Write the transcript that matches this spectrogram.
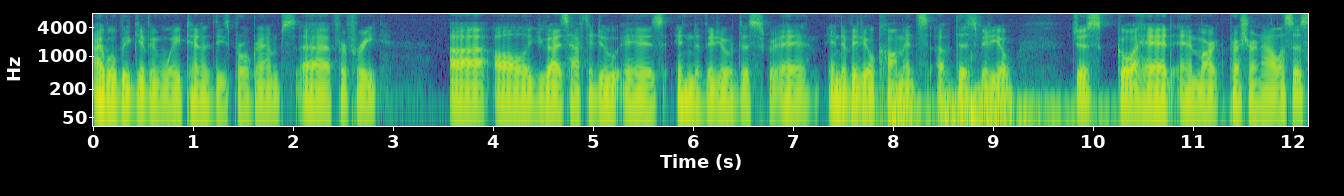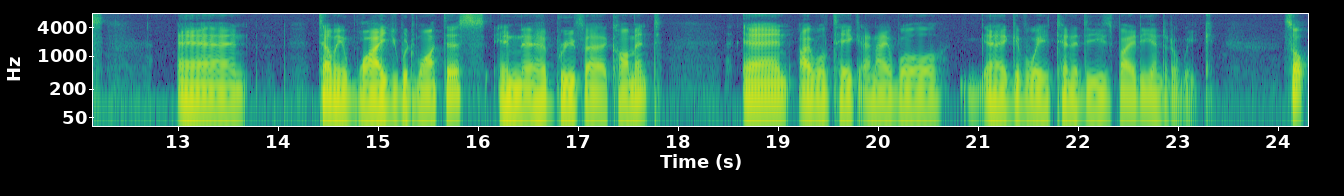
I will be giving away 10 of these programs uh, for free. Uh, all you guys have to do is in the video descri- uh, in the video comments of this video, just go ahead and mark pressure analysis and tell me why you would want this in a brief uh, comment. And I will take and I will uh, give away 10 of these by the end of the week. So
